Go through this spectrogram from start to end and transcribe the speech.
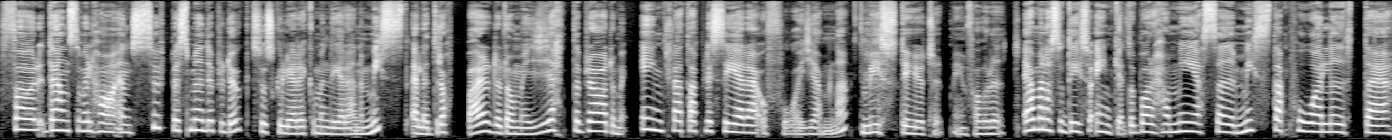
För den som vill ha en supersmidig produkt så skulle jag rekommendera en mist eller droppar där de är jättebra, de är enkla att applicera och få jämna. Mist är ju typ min favorit. Ja men alltså det är så enkelt att bara ha med sig, mista på lite.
